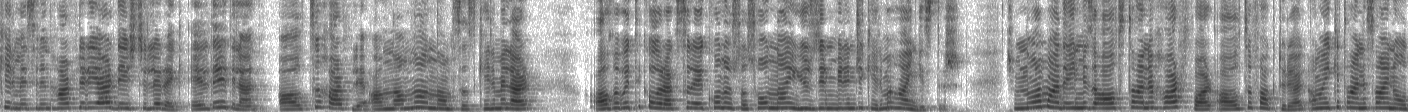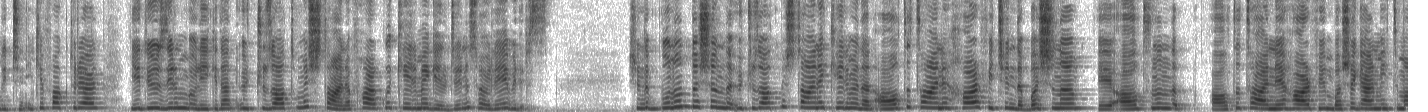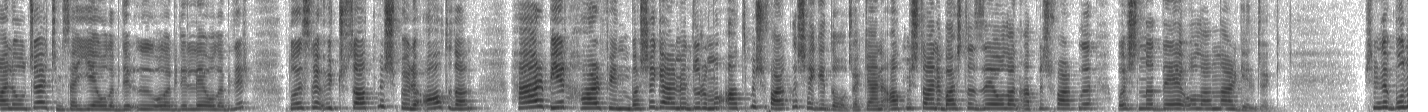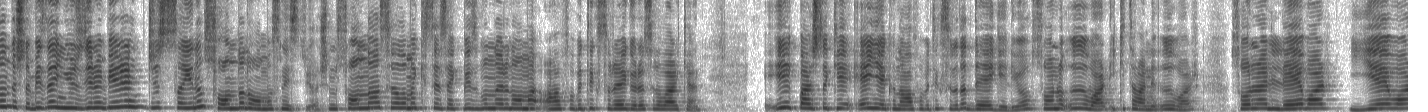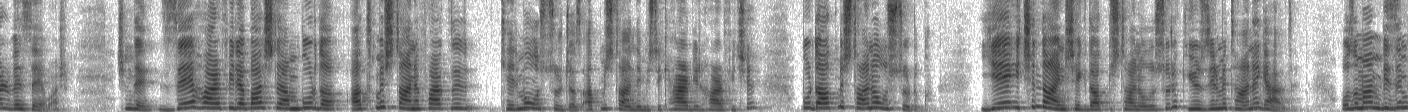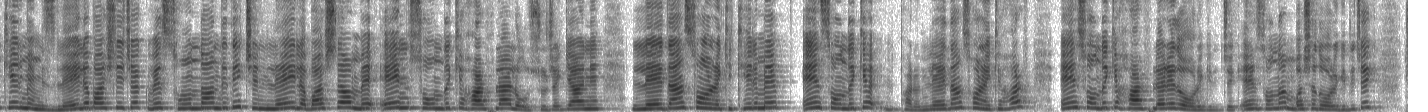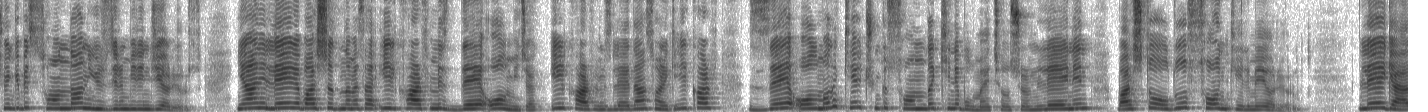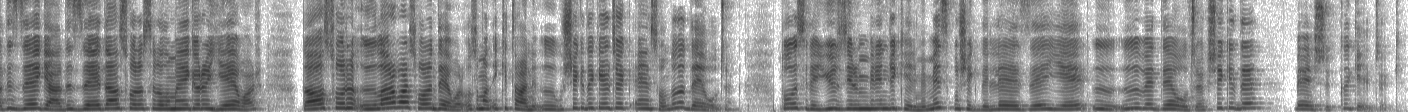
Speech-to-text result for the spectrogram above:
kelimesinin harfleri yer değiştirilerek elde edilen 6 harfli anlamlı anlamsız kelimeler alfabetik olarak sıraya konursa sondan 121. kelime hangisidir? Şimdi normalde elimizde 6 tane harf var. 6 faktöriyel ama 2 tanesi aynı olduğu için 2 faktöriyel 720 bölü 2'den 360 tane farklı kelime geleceğini söyleyebiliriz. Şimdi bunun dışında 360 tane kelimeden 6 tane harf içinde başına e, 6'nın da 6 tane harfin başa gelme ihtimali olacağı için mesela Y olabilir, I olabilir, L olabilir. Dolayısıyla 360 bölü 6'dan her bir harfin başa gelme durumu 60 farklı şekilde olacak. Yani 60 tane başta Z olan 60 farklı başında D olanlar gelecek. Şimdi bunun dışında bizden 121. sayının sondan olmasını istiyor. Şimdi sondan sıralamak istesek biz bunları normal alfabetik sıraya göre sıralarken ilk baştaki en yakın alfabetik sırada D geliyor. Sonra I var. iki tane I var. Sonra L var, Y var ve Z var. Şimdi Z harfiyle başlayan burada 60 tane farklı kelime oluşturacağız. 60 tane demiştik her bir harf için. Burada 60 tane oluşturduk. Y için de aynı şekilde 60 tane oluşturduk. 120 tane geldi. O zaman bizim kelimemiz L ile başlayacak ve sondan dediği için L ile başlayan ve en sondaki harflerle oluşturacak. Yani L'den sonraki kelime en sondaki pardon L'den sonraki harf en sondaki harflere doğru gidecek. En sondan başa doğru gidecek. Çünkü biz sondan 121. arıyoruz. Yani L ile başladığında mesela ilk harfimiz D olmayacak. İlk harfimiz L'den sonraki ilk harf Z olmalı ki çünkü sondakini bulmaya çalışıyorum. L'nin başta olduğu son kelimeyi arıyorum. L geldi, Z geldi. Z'den sonra sıralamaya göre Y var. Daha sonra I'lar var, sonra D var. O zaman iki tane I bu şekilde gelecek. En sonunda da D olacak. Dolayısıyla 121. kelimemiz bu şekilde L, Z, Y, I, I ve D olacak şekilde B şıkkı gelecek.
